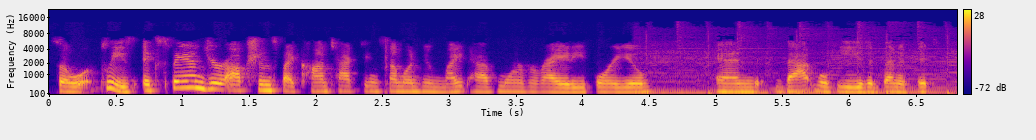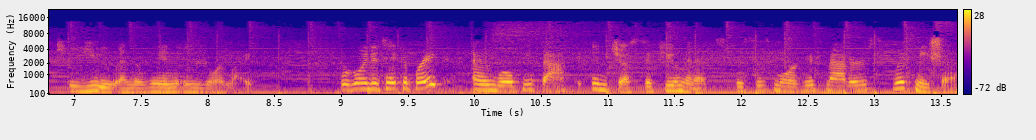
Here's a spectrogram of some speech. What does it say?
So please expand your options by contacting someone who might have more variety for you. And that will be the benefit to you and the win in your life. We're going to take a break and we'll be back in just a few minutes. This is Mortgage Matters with Mesha.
